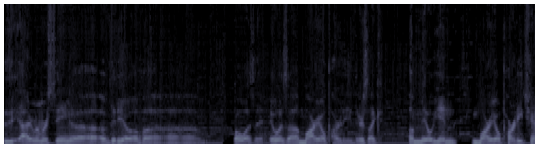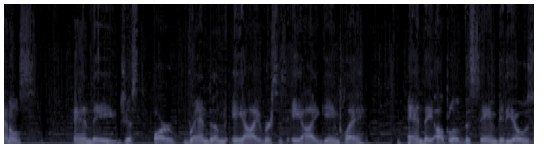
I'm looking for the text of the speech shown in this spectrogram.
I remember seeing a, a, video of a, a, a what was it? It was a Mario Party. There's like a million Mario Party channels, and they just are random AI versus AI gameplay, and they upload the same videos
